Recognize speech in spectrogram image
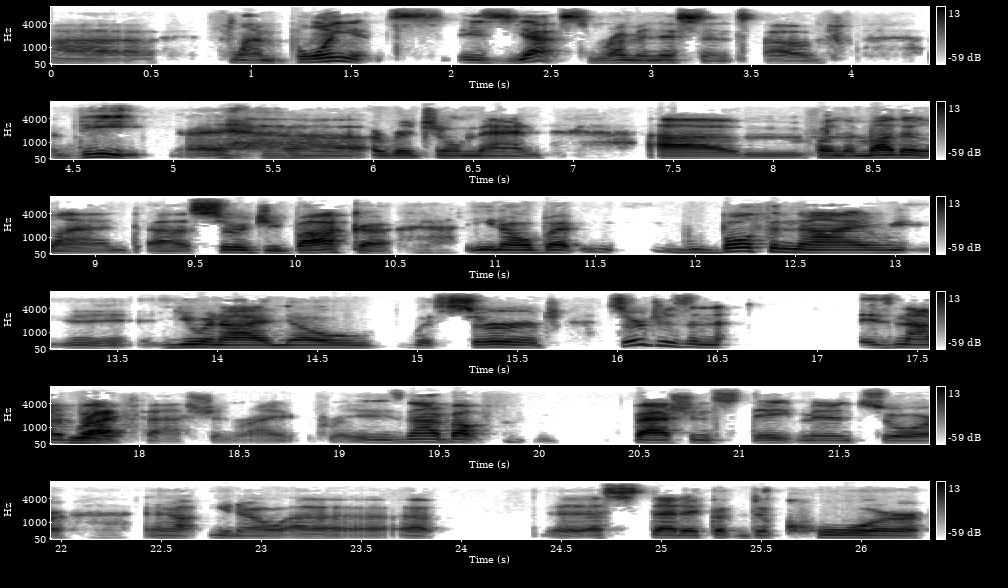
uh, flamboyance is yes reminiscent of the uh, original man um, from the motherland, uh, Serge Ibaka. You know, but both and I, we, you and I know with Serge, Serge is an is not about right. fashion, right? He's not about fashion statements or uh, you know uh, uh aesthetic decor.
